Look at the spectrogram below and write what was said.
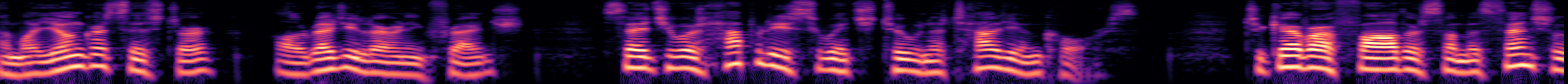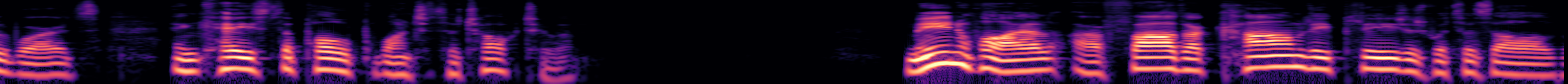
and my younger sister, already learning French, said she would happily switch to an Italian course to give our father some essential words in case the Pope wanted to talk to him. Meanwhile, our father calmly pleaded with us all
